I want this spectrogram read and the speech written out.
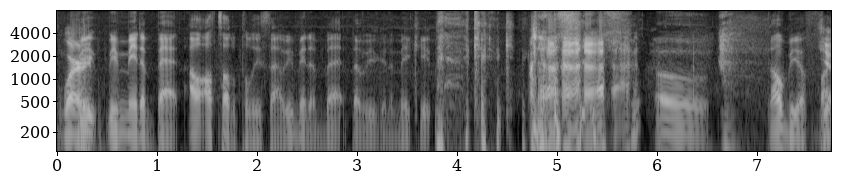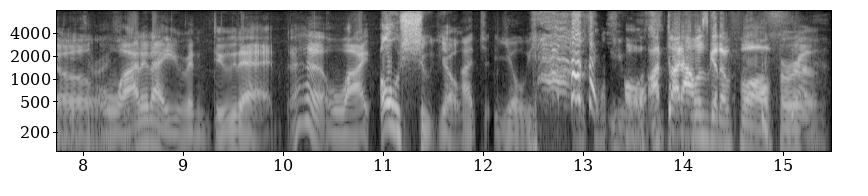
We, Word. we made a bet. I'll, I'll tell the police that we made a bet that we were gonna make it. oh, that'll be a fun Yo, why did I even do that? Uh, why? Oh shoot, yo. I yo, I, was gonna you fall. almost- I thought I was gonna fall for real.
